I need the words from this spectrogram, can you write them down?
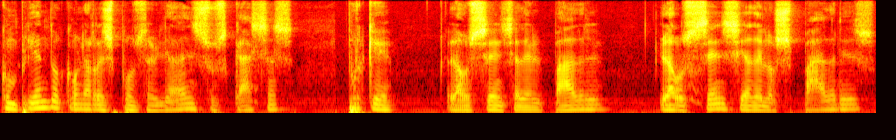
cumpliendo con la responsabilidad en sus casas, porque la ausencia del padre, la ausencia de los padres,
